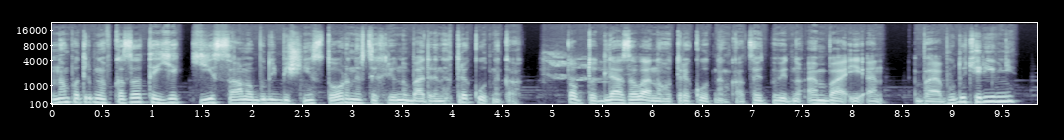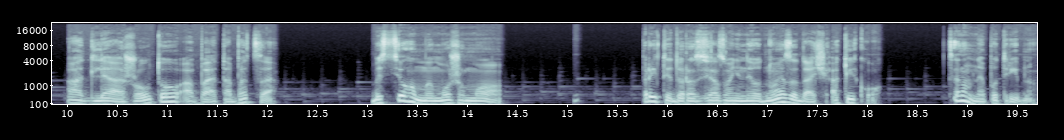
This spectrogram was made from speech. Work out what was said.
нам потрібно вказати, які саме будуть бічні сторони в цих рівнобедрених трикутниках. Тобто для зеленого трикутника це відповідно МБ і НБ будуть рівні, а для жовтого АБ та БЦ. Без цього ми можемо прийти до розв'язування не одної задачі, а кількох. Це нам не потрібно.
